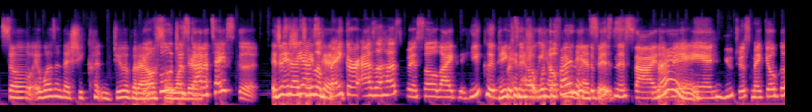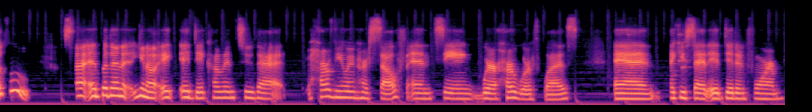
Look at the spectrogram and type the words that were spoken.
so it wasn't that she couldn't do it, but Your I also food just gotta taste good. It just and she has a good. banker as a husband, so like he could he could help with help the finances, with the business side right. of it, and you just make your good food. Uh, but then you know it, it did come into that her viewing herself and seeing where her worth was and like you said it did inform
